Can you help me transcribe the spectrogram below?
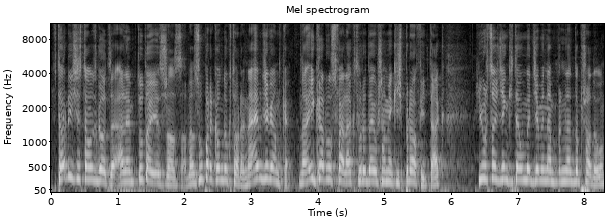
W teorii się z tą zgodzę, ale tutaj jest szansa na superkonduktory, na M9, na Icarus Fela, który da już nam jakiś profit, tak? Już coś dzięki temu będziemy na, na, do przodu,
